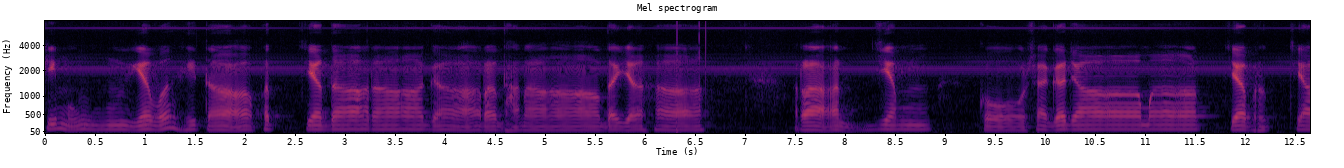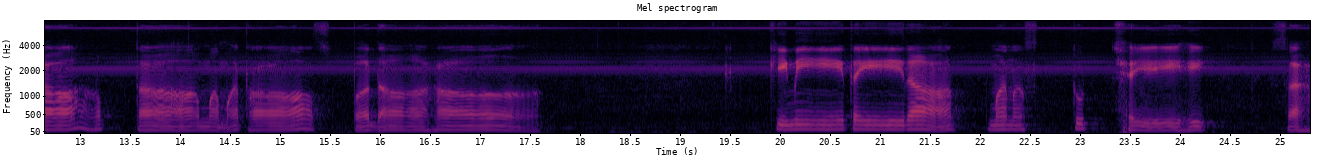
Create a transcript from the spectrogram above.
किमु व्यवहितापत्यदारागारधनादयः? राज्यं कोशगजामात्यभृत्याप्ता ममतास्पदाः किमेतैरात्मनस्तुच्छैः सह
